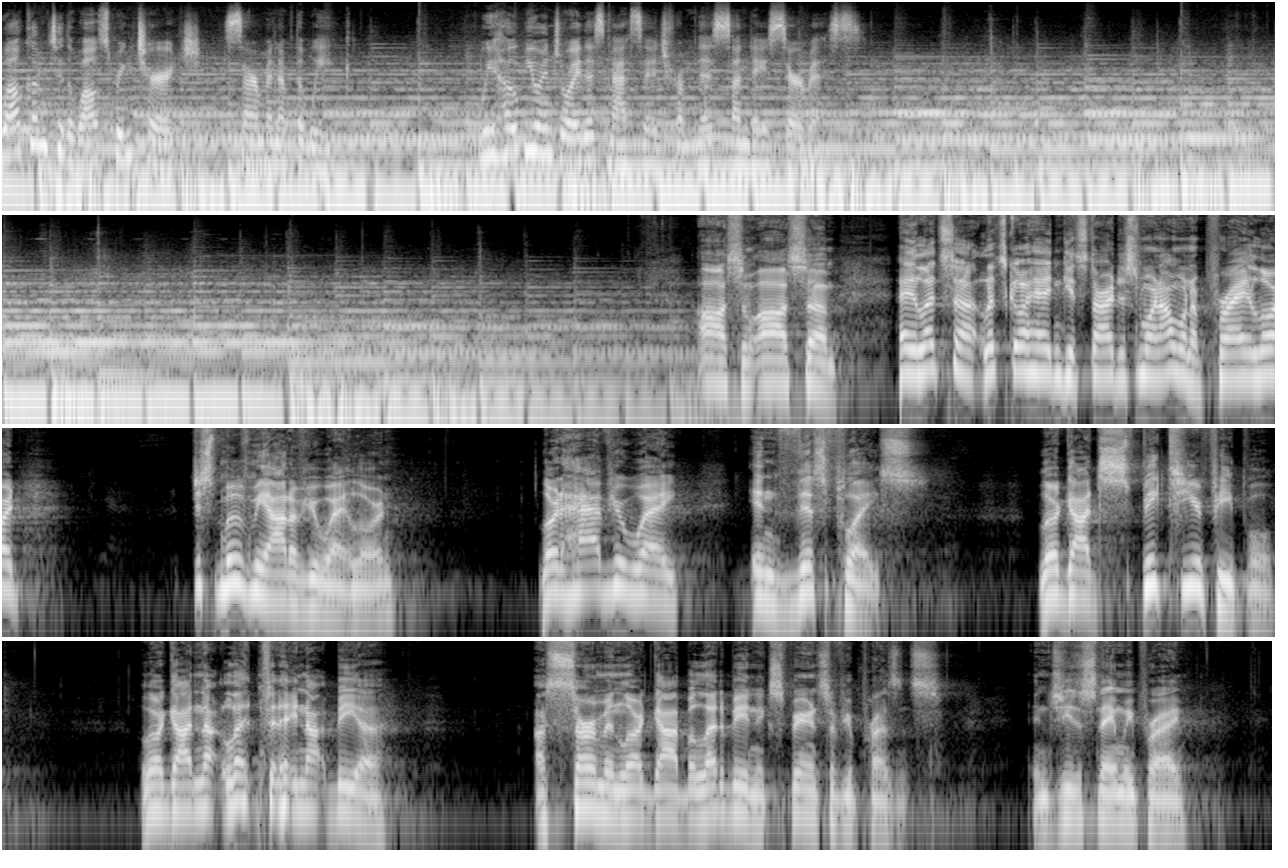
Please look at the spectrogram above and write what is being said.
Welcome to the Wellspring Church Sermon of the Week. We hope you enjoy this message from this Sunday's service. Awesome, awesome. Hey, let's uh, let's go ahead and get started this morning. I want to pray, Lord. Just move me out of your way, Lord. Lord, have your way in this place. Lord God, speak to your people. Lord God, not, let today not be a, a sermon, Lord God, but let it be an experience of your presence. In Jesus' name we pray.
